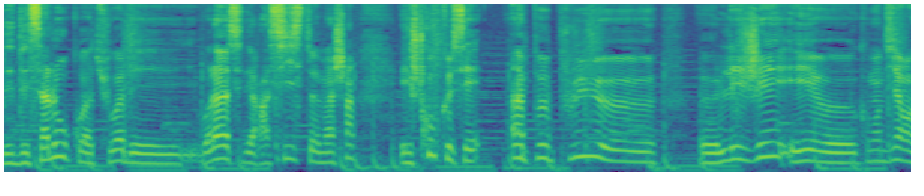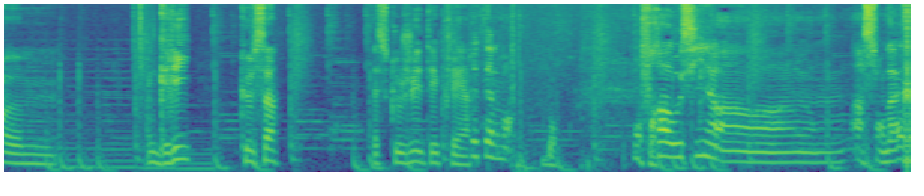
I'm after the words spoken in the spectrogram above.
des, des salauds quoi. Tu vois, des, voilà, c'est des racistes machin. Et je trouve que c'est un peu plus léger et comment dire gris que ça. Est-ce que j'ai été clair? Totalement. Bon. On fera aussi un, un sondage.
